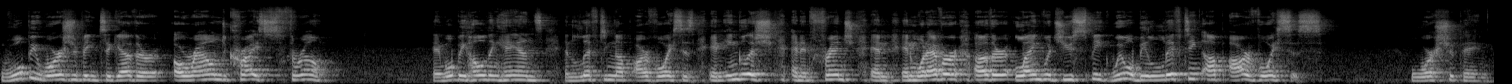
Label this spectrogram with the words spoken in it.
we'll be worshiping together around Christ's throne. And we'll be holding hands and lifting up our voices in English and in French and in whatever other language you speak. We will be lifting up our voices, worshiping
